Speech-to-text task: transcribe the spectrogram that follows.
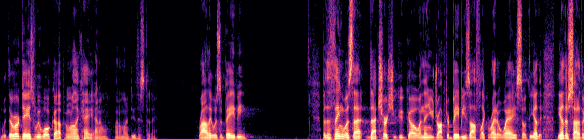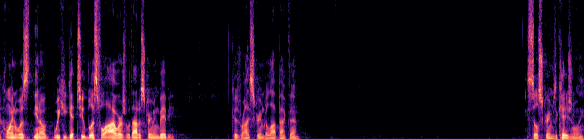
there were days we woke up and we're like, hey, I don't, I don't want to do this today. Riley was a baby. But the thing was that that church you could go and then you dropped your babies off like right away. So the other the other side of the coin was, you know, we could get two blissful hours without a screaming baby. Because Riley screamed a lot back then. He still screams occasionally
